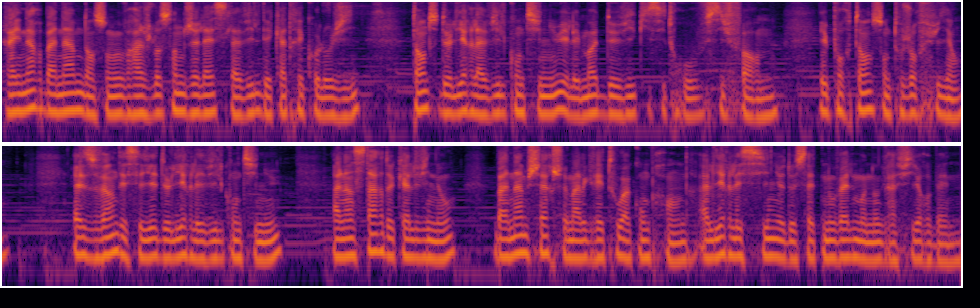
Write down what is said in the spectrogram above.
Rainer Banham, dans son ouvrage Los Angeles, la ville des quatre écologies, tente de lire la ville continue et les modes de vie qui s'y trouvent, s'y forment, et pourtant sont toujours fuyants. Est-ce vain d'essayer de lire les villes continues? À l'instar de Calvino, Banham cherche malgré tout à comprendre, à lire les signes de cette nouvelle monographie urbaine.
